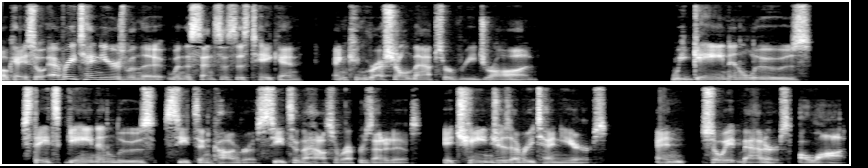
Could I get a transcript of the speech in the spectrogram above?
Okay, so every 10 years when the when the census is taken and congressional maps are redrawn, we gain and lose states gain and lose seats in Congress, seats in the House of Representatives. It changes every 10 years. And so it matters a lot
